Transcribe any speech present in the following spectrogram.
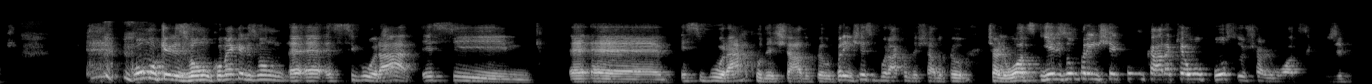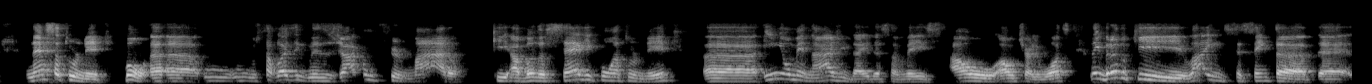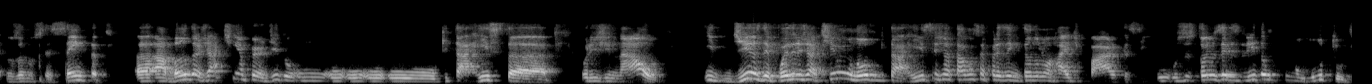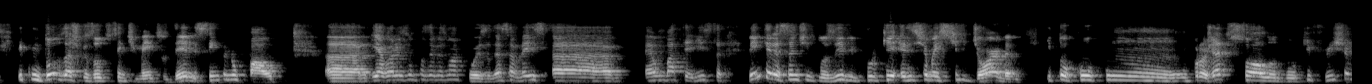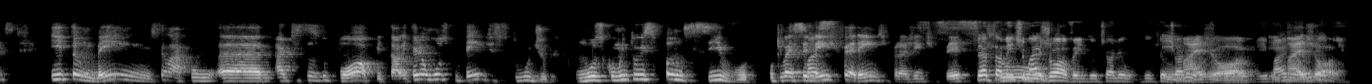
Como que eles vão, como é que eles vão é, é, segurar esse é, é, esse buraco deixado pelo. preencher esse buraco deixado pelo Charlie Watts, e eles vão preencher com um cara que é o oposto do Charlie Watts, inclusive, nessa turnê. Bom, uh, uh, os tabloides ingleses já confirmaram que a banda segue com a turnê. Uh, em homenagem daí dessa vez ao, ao Charlie Watts, lembrando que lá em 60, é, nos anos 60, a banda já tinha perdido um, o, o, o guitarrista original e dias depois eles já tinham um novo guitarrista e já estavam se apresentando no Hyde Park. Assim. Os Stones eles lidam com o luto e com todos acho que os outros sentimentos deles sempre no palco. Uh, e agora eles vão fazer a mesma coisa. Dessa vez uh, é um baterista bem interessante, inclusive, porque ele se chama Steve Jordan e tocou com um projeto solo do Keith Richards e também, sei lá, com uh, artistas do pop e tal. Então ele é um músico bem de estúdio, um músico muito expansivo, o que vai ser Mas, bem diferente para a gente ver. Certamente do... mais jovem do, Charlie, do que o e Charlie mais jovem, e mais, e mais jovem. jovem.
